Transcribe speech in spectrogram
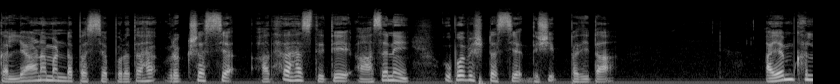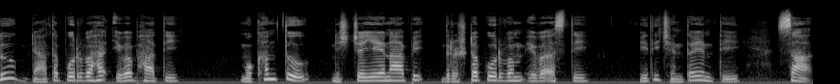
कल्याणमण्डपस्य पुरतः वृक्षस्य अधः स्थिते आसने उपविष्टस्य दिशि पतिता। अयम् खलु ज्ञातपूर्वः इव भाति मुखम् तु निश्चयेनापि दृष्टपूर्वम् इव अस्ति इति चिन्तयन्ती सा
